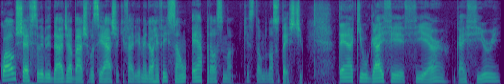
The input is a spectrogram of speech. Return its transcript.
Qual chefe celebridade abaixo você acha que faria melhor refeição? É a próxima questão do nosso teste. Tem aqui o Guy Fier, Guy Fury,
